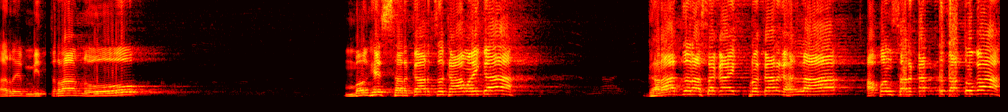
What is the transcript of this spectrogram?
अरे मित्रांनो मग हे सरकारचं काम आहे का? घरात जर असा काय प्रकार घडला आपण सरकारकडे जातो का?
